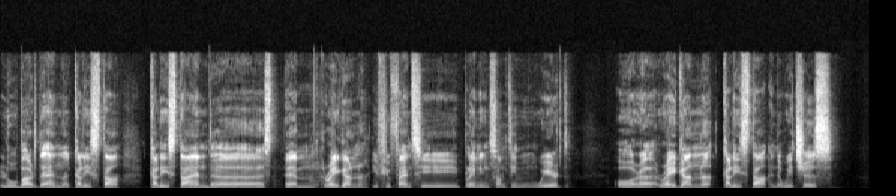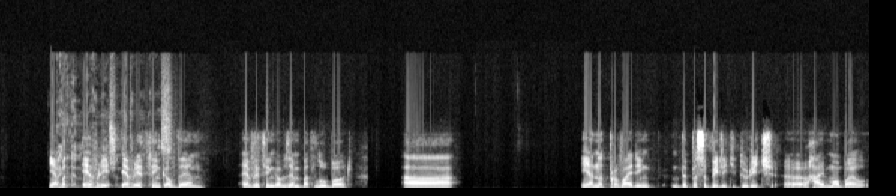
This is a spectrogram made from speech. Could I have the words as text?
Loubard and Kalista, Kalista and uh, um, Reagan, if you fancy playing something weird, or uh, Reagan, Kalista, and the Witches. Yeah, I but every everything of them, everything of them, but Loubard, uh, yeah, not providing the possibility to reach uh, high mobile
